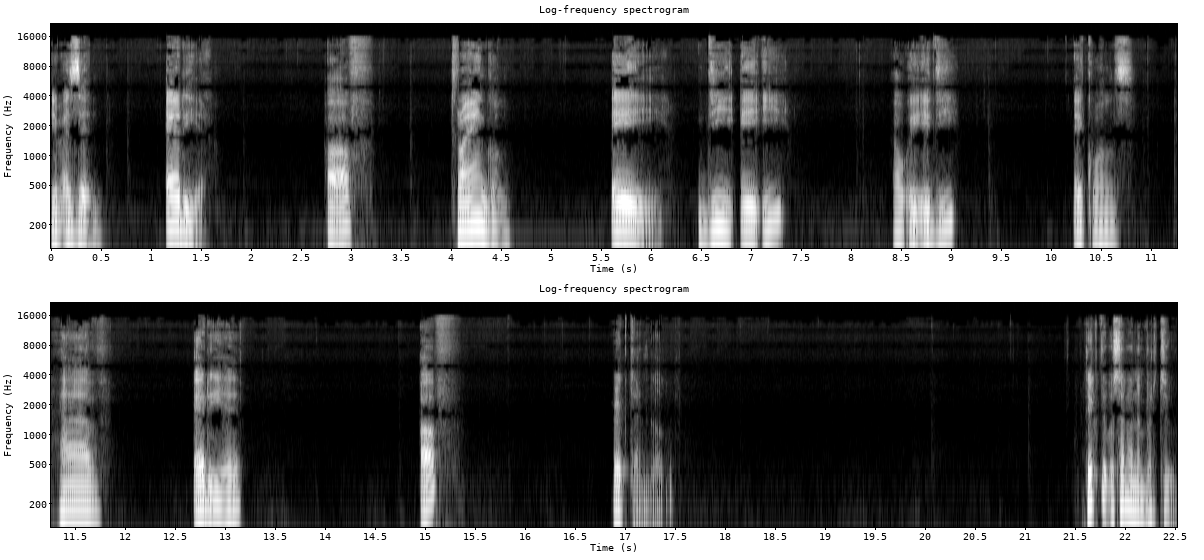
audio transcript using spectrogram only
يبقى then. area of triangle A D A E أو A A D equals have area of rectangle. تكتب أسئلة نمبر 2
